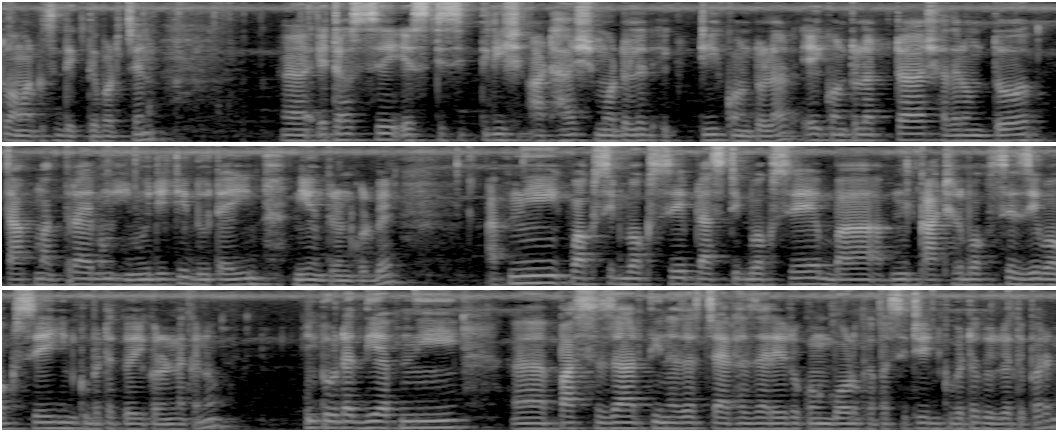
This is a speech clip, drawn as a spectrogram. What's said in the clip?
তো আমার কাছে দেখতে পাচ্ছেন এটা হচ্ছে এসটিসি তিরিশ আঠাশ মডেলের একটি কন্ট্রোলার এই কন্ট্রোলারটা সাধারণত তাপমাত্রা এবং হিউমিডিটি দুটাই নিয়ন্ত্রণ করবে। আপনি কক্সিট বক্সে প্লাস্টিক বক্সে বা আপনি কাঠের বক্সে যে বক্সে ইনকুবেটার তৈরি করেন না কেন ইনকুবেটার দিয়ে আপনি পাঁচ হাজার, তিন হাজার, চার হাজার এরকম বড় ক্যাপাসিটির ইনকুবেটার তৈরি করতে পারেন।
